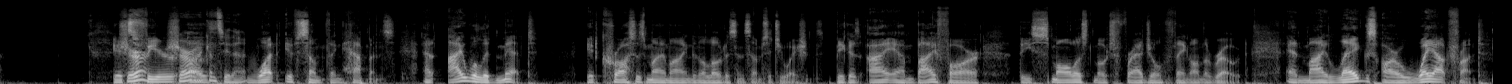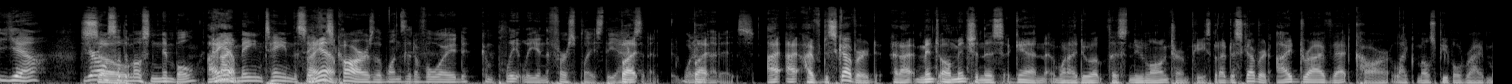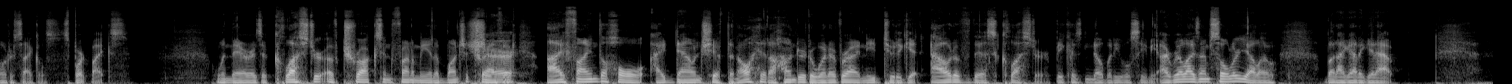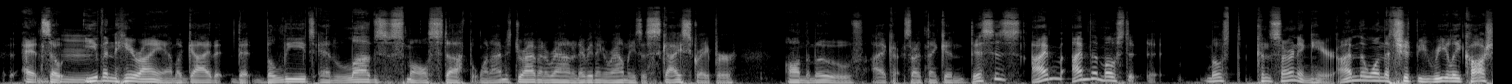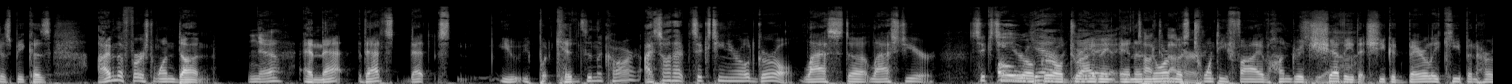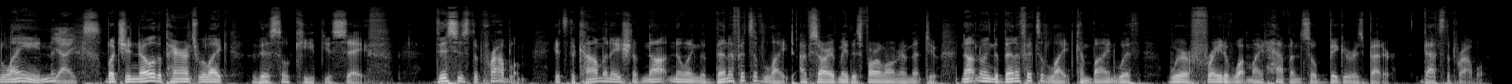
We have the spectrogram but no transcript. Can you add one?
It's Sure, fear. sure, I can see that. What if something happens? And I will admit, it crosses my mind in the Lotus in some situations because I am by far the smallest, most fragile thing on the road, and my legs are way out front. Yeah. You're So- also the most nimble. I And I, am. maintain the safest am. cars, the ones that avoid completely in the first place the But- accident, whatever but- that is. I, I, I've discovered, and I meant, I'll mention this again when I do this new long term piece, but I've discovered I drive that car like most people ride motorcycles, sport bikes. When there is a cluster of trucks in front of me and a bunch of traffic, Sure. I find the hole, I downshift, and I'll hit 100 or whatever I need to to get out of this cluster because nobody will see me. I realize I'm solar yellow, but I got to get out. And so even here I am, a guy that, that believes and loves small stuff, but when I'm driving around and everything around me is a skyscraper on the move, I start thinking, this is I'm I'm the most most concerning here. I'm the one that should be really cautious because I'm the first one done. Yeah. And that that's that's you, you put kids in the car. I saw that 16 year old girl last uh, last year. 16 year old girl driving an You've enormous her. 2500 Chevy that she could barely keep in her lane. Yikes. But you know, the parents were like, "This'll keep you safe." This is the problem. It's the combination of not knowing the benefits of light. I'm sorry, I've made this far longer than I meant to. Not knowing the benefits of light combined with we're afraid of what might happen, so bigger is better. That's the problem.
